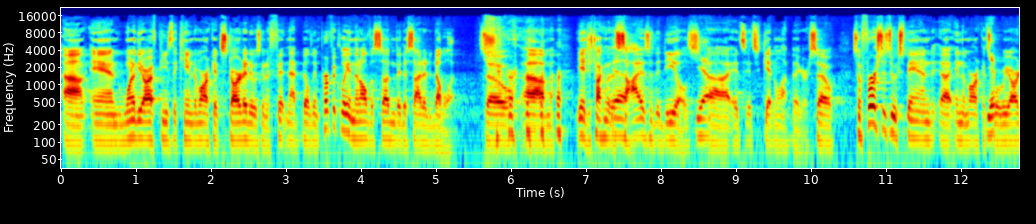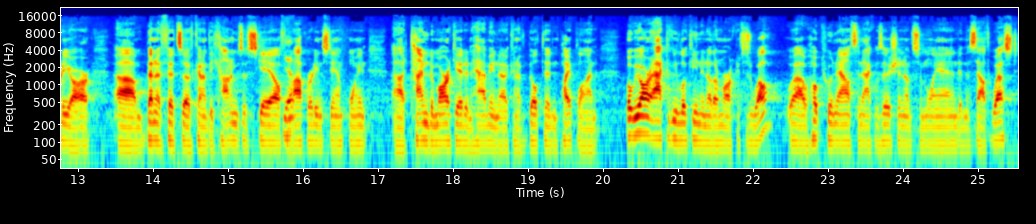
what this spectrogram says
Uh, and one of the RFPs that came to market started, it was going to fit in that building perfectly, and then all of a sudden they decided to double it. So sure. um, yeah, just talking about yeah. the size of the deals, yep. uh, it's, it's getting a lot bigger. So so first is to expand uh, in the markets yep. where we already are, um, benefits of kind of the economies of scale from yep. an operating standpoint, uh, time to market, and having a kind of built-in pipeline. But we are actively looking in other markets as well. Uh, we hope to announce an acquisition of some land in the Southwest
